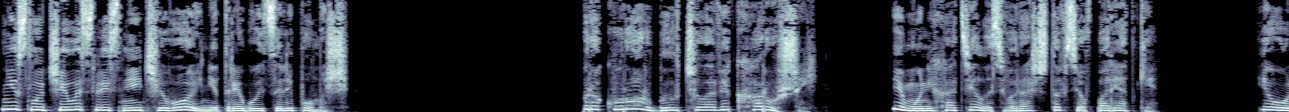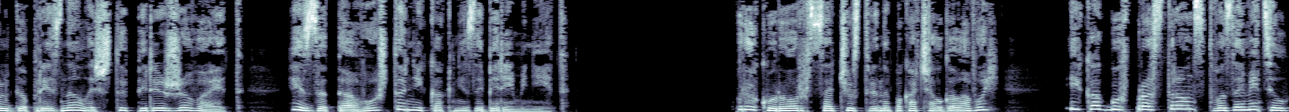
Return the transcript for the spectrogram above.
не случилось ли с ней чего и не требуется ли помощь. Прокурор был человек хороший. Ему не хотелось врать, что все в порядке. И Ольга призналась, что переживает из-за того, что никак не забеременеет. Прокурор сочувственно покачал головой и как бы в пространство заметил,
